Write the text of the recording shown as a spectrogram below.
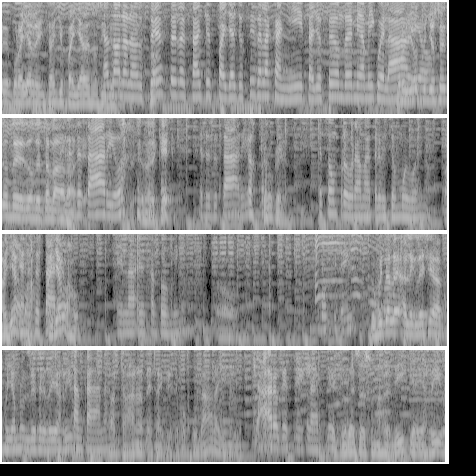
de por allá, de Sánchez para allá, de esos sitios. no, no, no, usted es de Sánchez para allá, yo soy de la cañita, yo soy donde mi amigo Pero Eladio. yo, yo soy donde, donde está la. el la- recetario. ¿De qué? El recetario. Creo que. Eso es un programa de televisión muy bueno. Allá El abajo. recetario. Allá abajo. En, la, en Santo Domingo. ¿Tú fuiste a la, a la iglesia, ¿cómo se llama la iglesia que está ahí arriba? Santa Ana. Santa Ana, esa iglesia popular ahí en el. Claro que sí, claro que Señor, eso es una reliquia ahí arriba.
